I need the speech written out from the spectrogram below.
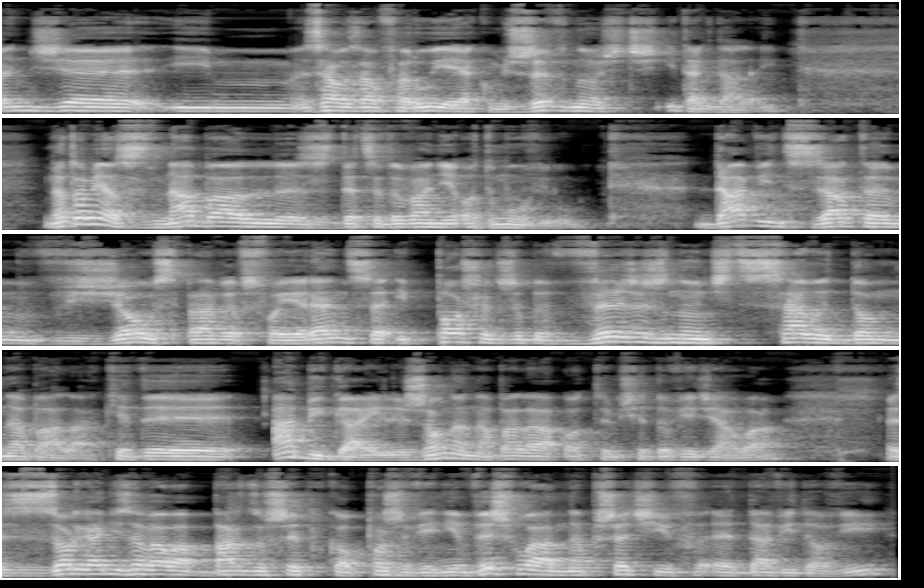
będzie im za- zaoferuje jakąś żywność i tak dalej. Natomiast Nabal zdecydowanie odmówił. Dawid zatem wziął sprawę w swoje ręce i poszedł, żeby wyrżnąć cały dom Nabala. Kiedy Abigail, żona Nabala, o tym się dowiedziała, zorganizowała bardzo szybko pożywienie, wyszła naprzeciw e, Dawidowi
